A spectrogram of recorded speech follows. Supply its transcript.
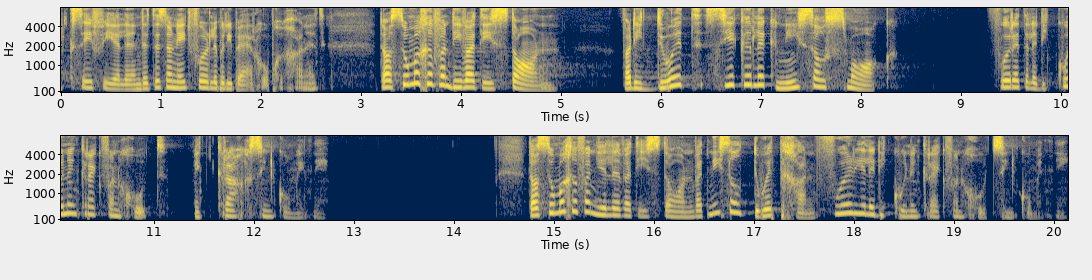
ek sê vir julle en dit is nou net voor hulle by die berg opgegaan het. Daar sommige van die wat hier staan wat die dood sekerlik nie sal smaak voordat hulle die koninkryk van God met krag sien kom het nie. Daar's sommige van julle wat hier staan wat nie sal doodgaan voor julle die koninkryk van God sien kom het nie.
